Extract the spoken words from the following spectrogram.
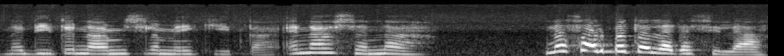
na dito namin sila makikita? Eh nasa na? Nasaan ba talaga sila?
